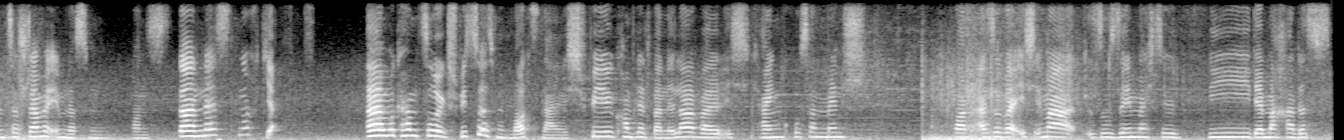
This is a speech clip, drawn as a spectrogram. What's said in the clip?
Dann zerstören wir eben das Monsternest noch. Ja. Ähm, willkommen zurück. Spielst du das mit Mods? Nein, ich spiele komplett Vanilla, weil ich kein großer Mensch von... Also, weil ich immer so sehen möchte, wie der Macher das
